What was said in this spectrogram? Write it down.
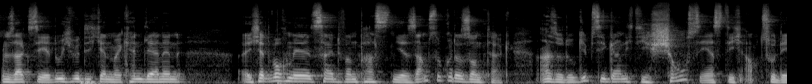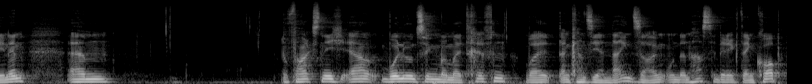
Du sagst dir, du, ich würde dich gerne mal kennenlernen, ich hätte Wochenende Zeit, wann passt denn dir? Samstag oder Sonntag? Also du gibst ihr gar nicht die Chance erst, dich abzulehnen. Ähm, du fragst nicht, ja, wollen wir uns irgendwann mal treffen, weil dann kann sie ja Nein sagen und dann hast du direkt deinen Korb,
